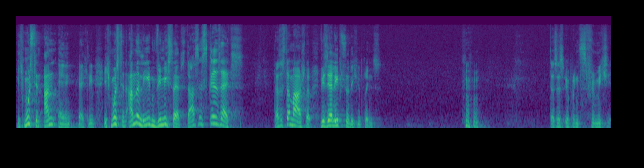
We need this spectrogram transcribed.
ich muss den, an, äh, ja, ich, lieb, ich muss den anderen lieben wie mich selbst. Das ist Gesetz. Das ist der Maßstab. Wie sehr liebst du dich übrigens? Das ist übrigens für mich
